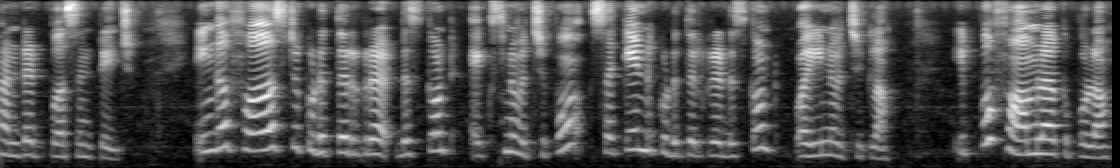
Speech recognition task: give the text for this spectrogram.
hundred percentage இங்கே ஃபர்ஸ்ட் கொடுத்துருக்கிற டிஸ்கவுண்ட் எக்ஸ்னு வச்சுப்போம். செகண்ட் கொடுத்துருக்குற டிஸ்கவுண்ட் ஒய்னு வச்சுக்கலாம். இப்போ ஃபார்முலாவுக்கு போகலாம்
